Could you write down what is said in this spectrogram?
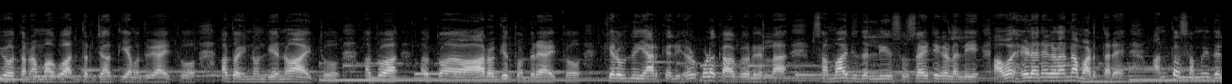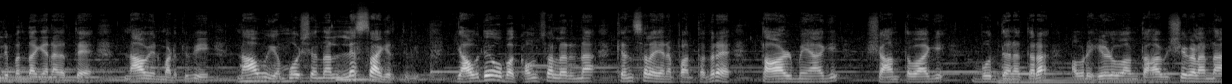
ಇವತ್ತು ನಮ್ಮ ಮಗು ಅಂತರ್ಜಾತೀಯ ಮದುವೆ ಆಯಿತು, ಅಥವಾ ಇನ್ನೊಂದು ಏನೋ ಆಯಿತು, ಅಥವಾ ಅಥವಾ ಆರೋಗ್ಯ ತೊಂದರೆ ಆಯಿತು. ಕೆಲವೊಂದು ಯಾರ ಕೈಲಿ ಹೇಳ್ಕೊಳಕ್ಕಾಗೋದಿಲ್ಲ ಸಮಾಜದಲ್ಲಿ, ಸೊಸೈಟಿಗಳಲ್ಲಿ ಅವಹೇಳನೆಗಳನ್ನು ಮಾಡ್ತಾರೆ. ಅಂಥ ಸಮಯದಲ್ಲಿ ಬಂದಾಗ ಏನಾಗುತ್ತೆ? ನಾವೇನು ಮಾಡ್ತೀವಿ? ನಾವು ಎಮೋಷನಲ್ ಲೆಸ್ ಆಗಿರ್ತೀವಿ. ಯಾವುದೇ ಒಬ್ಬ ಕೌನ್ಸಲರ್ನ ಕೆನ್ಸಲ ಏನಪ್ಪ ಅಂತಂದರೆ ತಾಳ್ಮೆಯಾಗಿ, ಶಾಂತವಾಗಿ, ಬುದ್ಧನ ಥರ ಅವರು ಹೇಳುವಂತಹ ವಿಷಯಗಳನ್ನು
